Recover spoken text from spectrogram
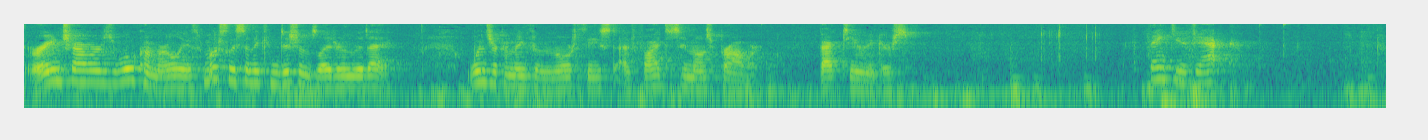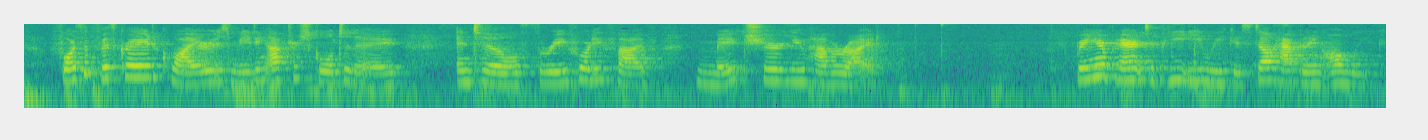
The rain showers will come early with mostly sunny conditions later in the day. Winds are coming from the northeast at 5 to 10 miles per hour. Back to you, Anchors. Thank you, Jack. Fourth and fifth grade choir is meeting after school today until 3:45. Make sure you have a ride. Bring your parent to PE week is still happening all week.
